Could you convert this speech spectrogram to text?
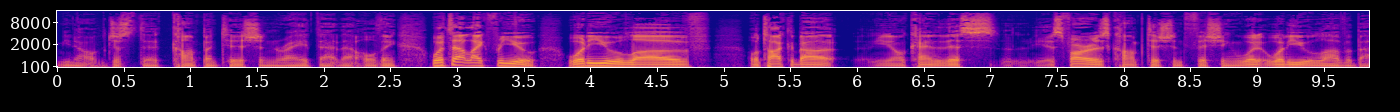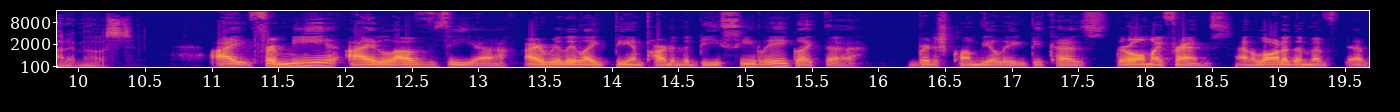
You know, just the competition, right? That that whole thing. What's that like for you? What do you love? We'll talk about you know kind of this as far as competition fishing. What what do you love about it most? I for me, I love the. Uh, I really like being part of the BC League, like the British Columbia League, because they're all my friends, and a lot of them have, have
